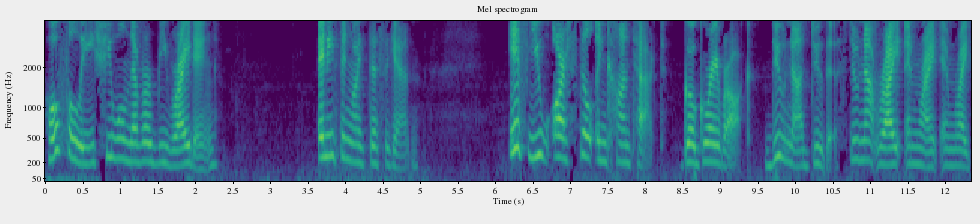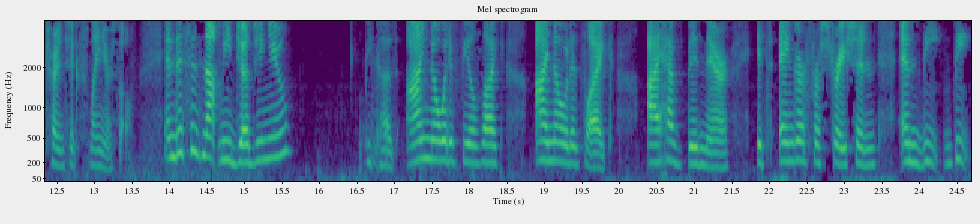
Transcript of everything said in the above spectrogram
hopefully she will never be writing anything like this again. If you are still in contact, go gray rock. Do not do this. Do not write and write and write trying to explain yourself. And this is not me judging you because I know what it feels like. I know what it's like. I have been there. It's anger, frustration, and the the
